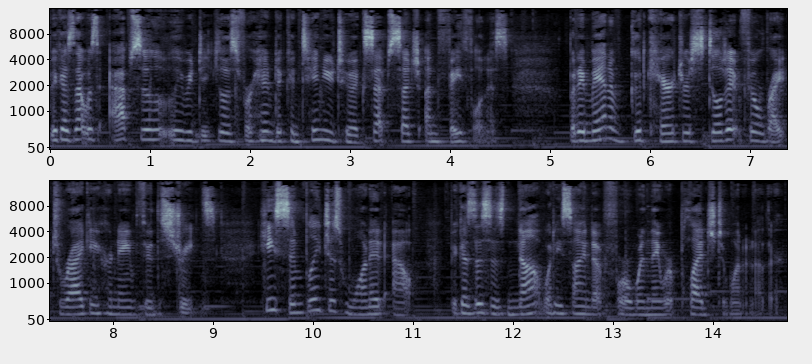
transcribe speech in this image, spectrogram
because that was absolutely ridiculous for him to continue to accept such unfaithfulness. But a man of good character still didn't feel right dragging her name through the streets. He simply just wanted out, because this is not what he signed up for when they were pledged to one another.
